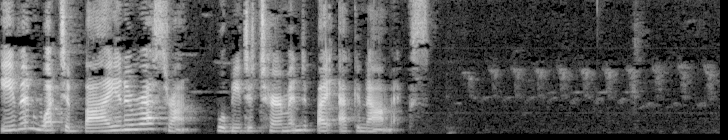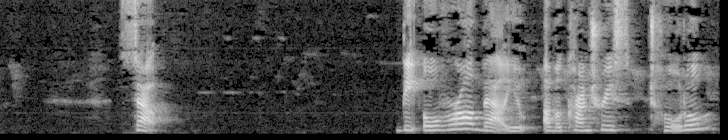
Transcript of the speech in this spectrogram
even what to buy in a restaurant, will be determined by economics. So, the overall value of a country's total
